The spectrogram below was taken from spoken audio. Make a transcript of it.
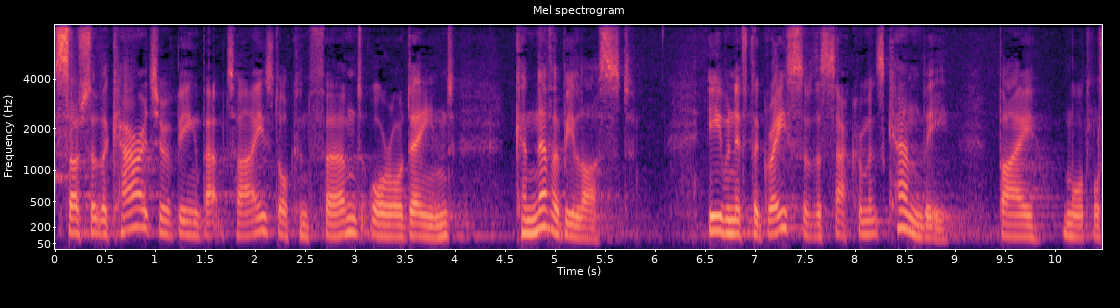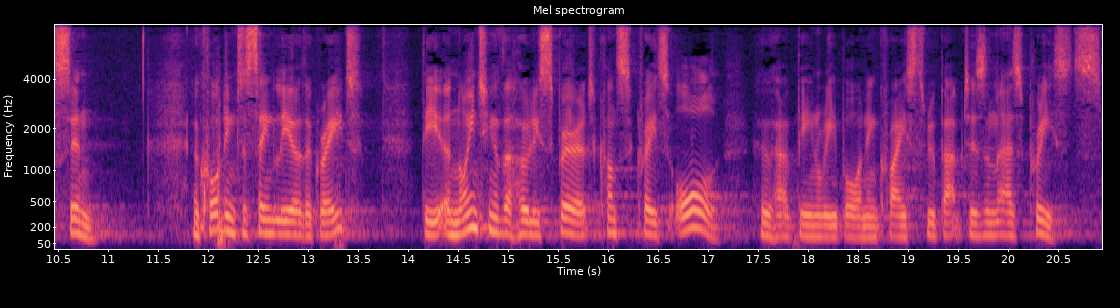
such that the character of being baptized or confirmed or ordained can never be lost, even if the grace of the sacraments can be by mortal sin. According to St. Leo the Great, the anointing of the Holy Spirit consecrates all who have been reborn in Christ through baptism as priests.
